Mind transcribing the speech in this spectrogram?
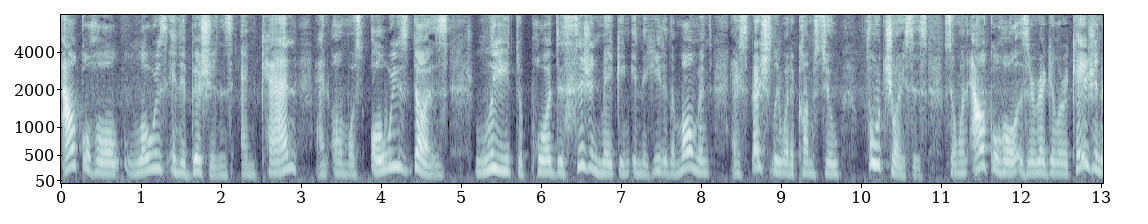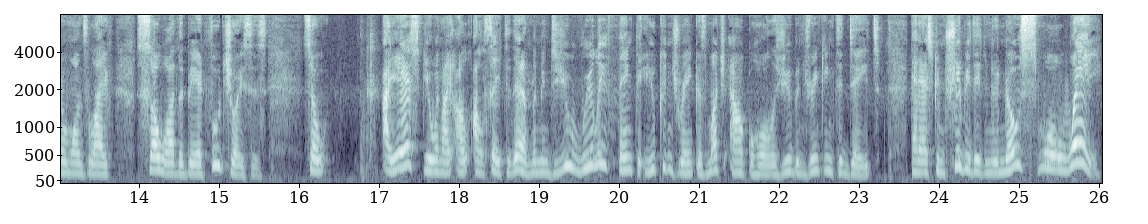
alcohol lowers inhibitions and can, and almost always does, lead to poor decision making in the heat of the moment, especially when it comes to food choices. So when alcohol is a regular occasion in one's life, so are the bad food choices. So I ask you, and I, will I'll say to them, I mean, do you really think that you can drink as much alcohol as you've been drinking to date that has contributed in a no small way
